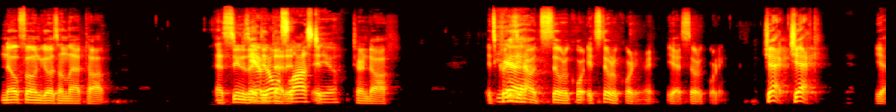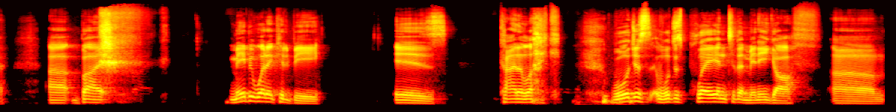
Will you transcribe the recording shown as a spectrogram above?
No phone goes on laptop. As soon as yeah, I did that, it, lost it you. turned off. It's crazy yeah. how it's still record. It's still recording, right? Yeah, it's still recording. Check, check. Yeah, uh, but maybe what it could be is kind of like we'll just we'll just play into the mini golf um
